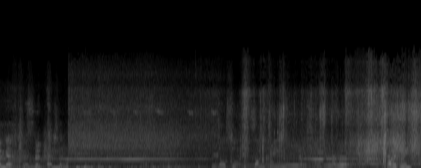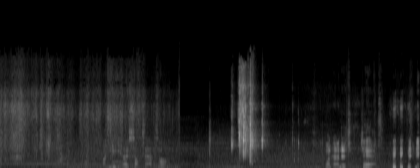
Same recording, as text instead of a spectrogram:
Oh yeah, true. There's all sorted. Sun cream. Have a smoke. Have a have a drink. I can get you those socks out as well. One-handed. Cheers.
